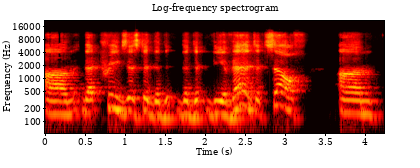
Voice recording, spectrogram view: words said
um, that pre-existed the, the, the, event itself um,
